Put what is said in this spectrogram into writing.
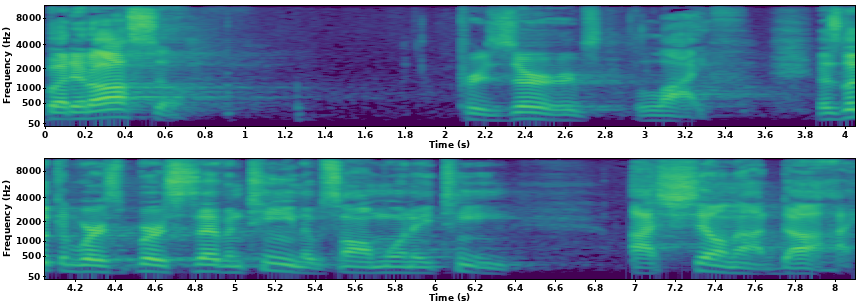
But it also preserves life. Let's look at verse, verse 17 of Psalm 118. I shall not die,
